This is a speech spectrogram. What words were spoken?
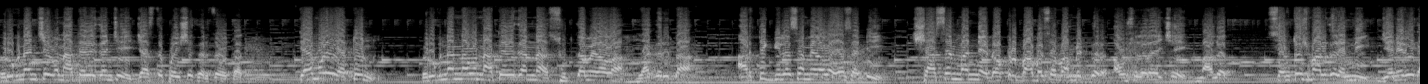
रुग्णांचे व नातेवाईकांचे जास्त पैसे खर्च होतात. त्यामुळे यातून रुग्णांना व नातेवाईकांना सुटका मिळावा याकरिता आर्थिक दिलासा मिळावा यासाठी शासन मान्य डॉक्टर बाबासाहेब आंबेडकर औषधालयाचे मालक संतोष मालकर यांनी जेनेरिक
